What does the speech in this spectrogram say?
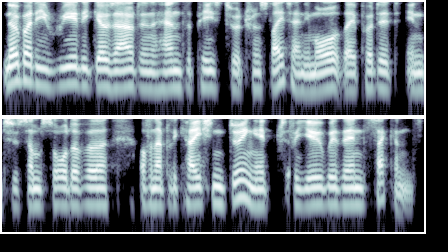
Nobody really goes out and hands a piece to a translator anymore. They put it into some sort of a of an application, doing it for you within seconds.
